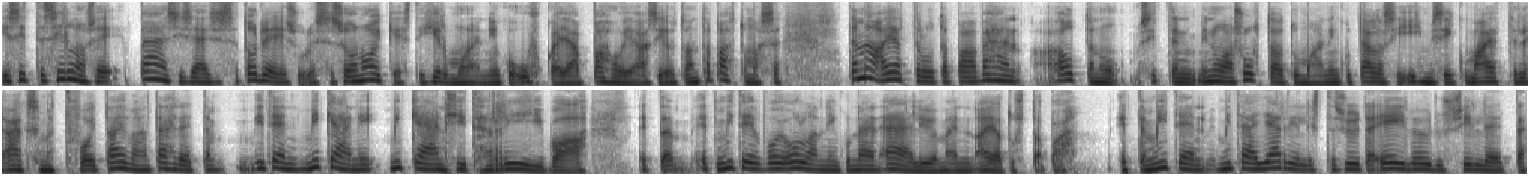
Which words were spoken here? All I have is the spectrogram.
Ja sitten silloin se päänsisäisessä todellisuudessa se on oikeasti hirmuinen niin uhka ja pahoja asioita on tapahtumassa. Tämä ajattelutapa on vähän auttanut sitten minua suhtautumaan niin kuin tällaisiin ihmisiin, kun mä ajattelin aikaisemmin, että voi taivaan tähden, että miten, mikä, ni- mikä niitä riivaa. Että, että miten voi olla niin kuin näin ääliömäinen ajatustapa. Että miten, mitään järjellistä syytä ei löydy sille, että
